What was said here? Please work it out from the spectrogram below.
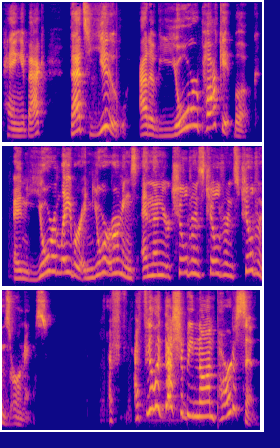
paying it back. That's you out of your pocketbook and your labor and your earnings and then your children's children's children's earnings I, f- I feel like that should be nonpartisan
